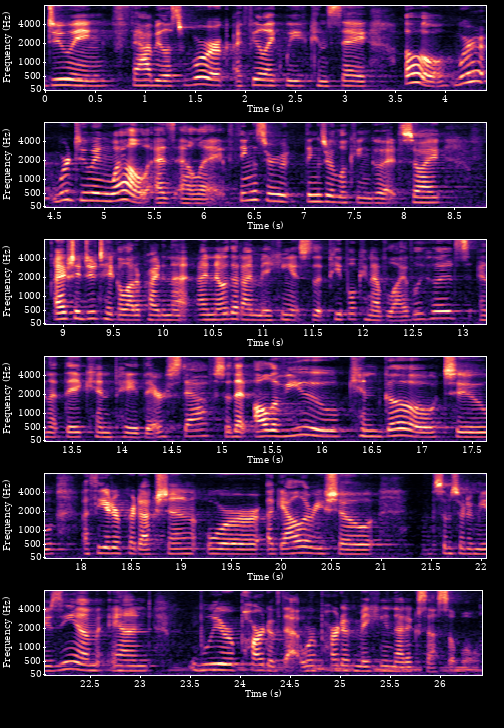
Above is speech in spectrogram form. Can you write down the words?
doing fabulous work, I feel like we can say, "Oh, we're we're doing well as LA. Things are things are looking good." So I I actually do take a lot of pride in that. I know that I'm making it so that people can have livelihoods and that they can pay their staff so that all of you can go to a theater production or a gallery show some sort of museum, and we're part of that. We're part of making that accessible.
